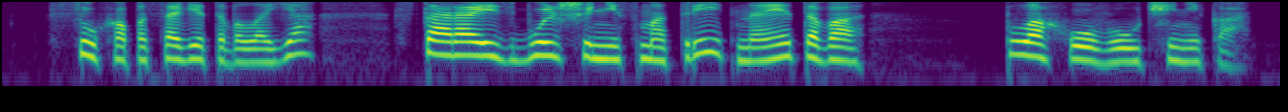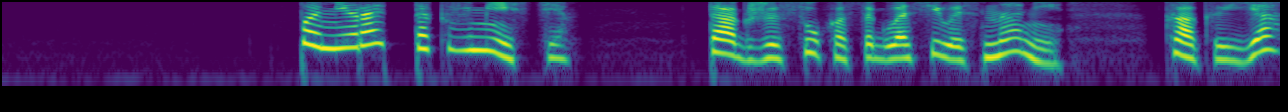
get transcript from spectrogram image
— сухо посоветовала я, стараясь больше не смотреть на этого плохого ученика. «Помирать так вместе», — так же сухо согласилась Нани, как и я,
